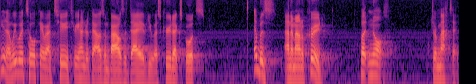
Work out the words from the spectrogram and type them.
you know, we were talking about two, 300,000 barrels a day of US crude exports. It was an amount of crude, but not dramatic.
